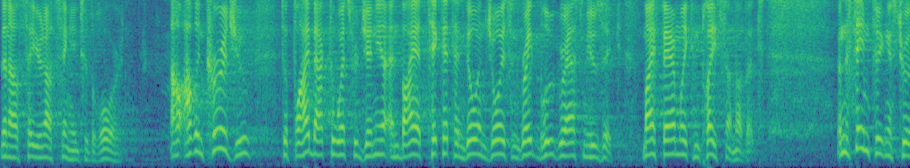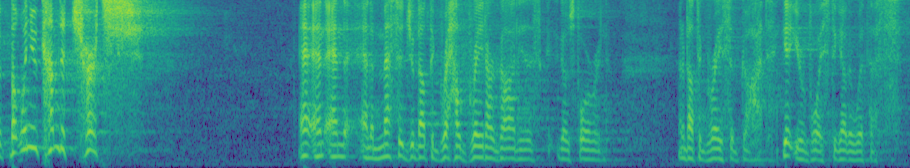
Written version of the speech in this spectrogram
then I'll say you're not singing to the Lord. I'll, I'll encourage you to fly back to West Virginia and buy a ticket and go enjoy some great bluegrass music. My family can play some of it. And the same thing is true. But when you come to church and, and, and a message about the, how great our God is goes forward and about the grace of God, get your voice together with us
